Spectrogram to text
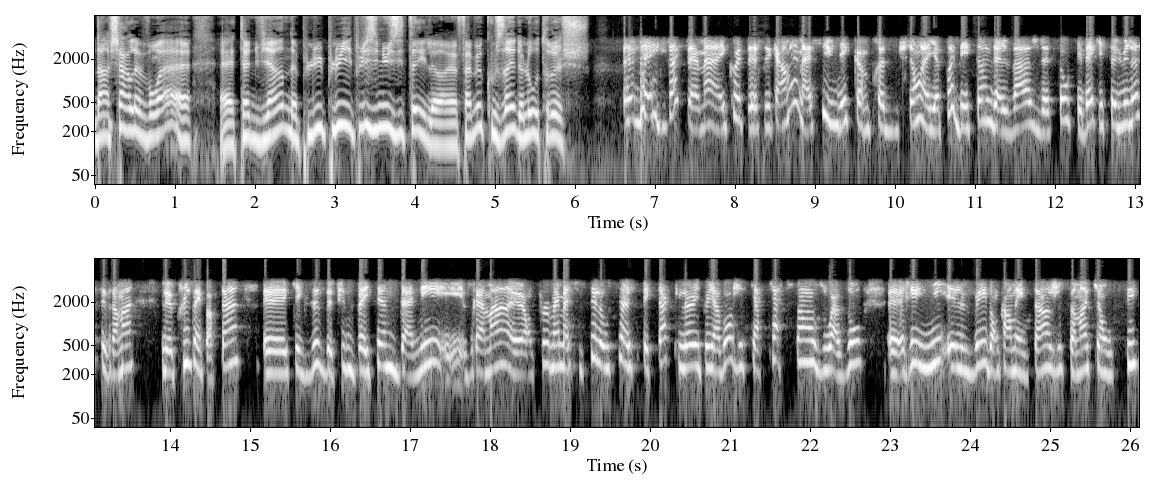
dans Charlevoix, euh, euh, t'as une viande plus, plus, plus inusitée, là, un fameux cousin de l'autruche. Euh, Ben, Écoute, c'est quand même assez unique comme production. Il n'y a pas des tonnes d'élevage de ça au Québec et celui-là, c'est vraiment le plus important euh, qui existe depuis une vingtaine d'années. Et vraiment, euh, on peut même assister là aussi à un spectacle. Là, il peut y avoir jusqu'à 400 oiseaux euh, réunis, élevés, donc en même temps, justement, qui ont aussi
